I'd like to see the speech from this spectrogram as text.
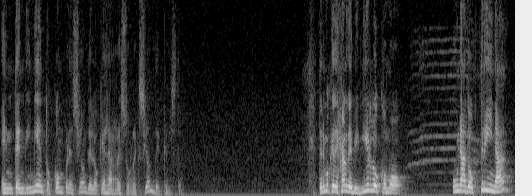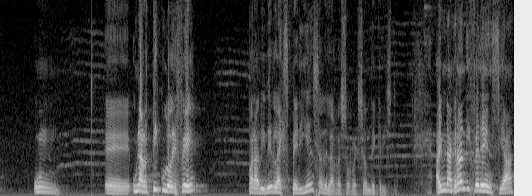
entendimiento, comprensión de lo que es la resurrección de Cristo. Tenemos que dejar de vivirlo como una doctrina un, eh, un artículo de fe para vivir la experiencia de la resurrección de Cristo. Hay una gran diferencia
